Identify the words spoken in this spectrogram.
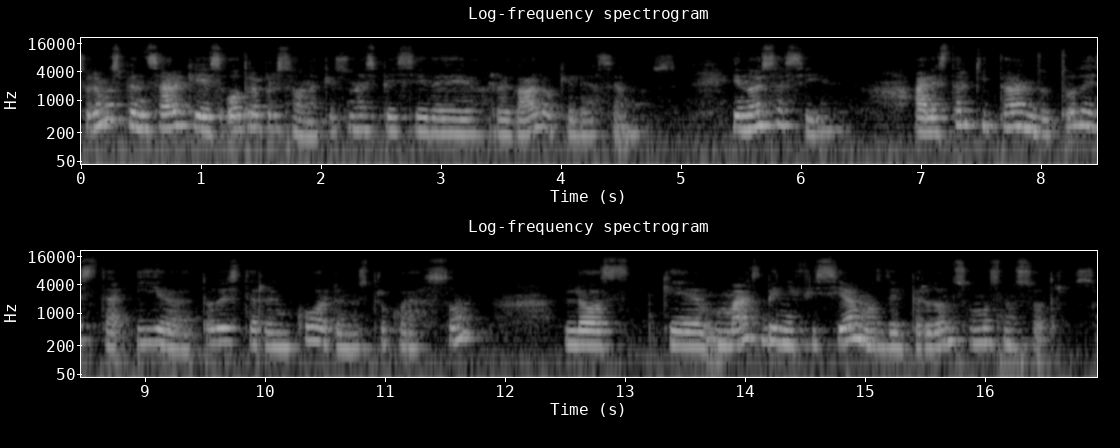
Solemos pensar que es otra persona, que es una especie de regalo que le hacemos. Y no es así. Al estar quitando toda esta ira, todo este rencor de nuestro corazón, los que más beneficiamos del perdón somos nosotros.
